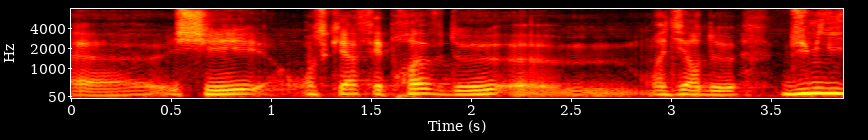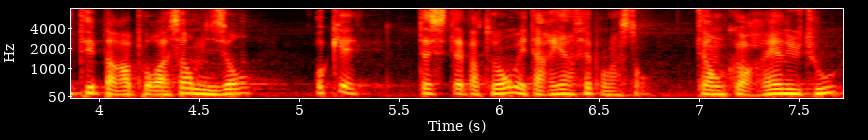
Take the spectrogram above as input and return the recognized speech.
euh, j'ai en tout cas fait preuve de, euh, on va dire, d'humilité par rapport à ça en me disant, ok, tu as cet appartement, mais tu rien fait pour l'instant. Tu encore rien du tout.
